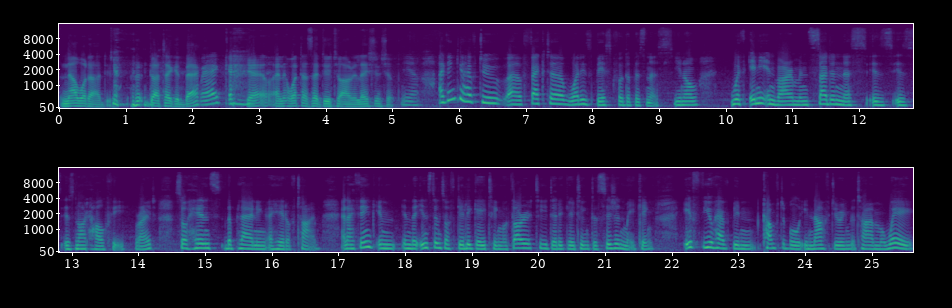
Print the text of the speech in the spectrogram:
now what do I do? do I take it back? Back. yeah, and what does that do to our relationship? Yeah, I think you have to uh, factor what is best for the business. You know, with any environment, suddenness is, is, is not healthy, right? So hence the planning ahead of time. And I think in, in the instance of delegating authority, delegating decision making, if you have been comfortable enough during the time away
